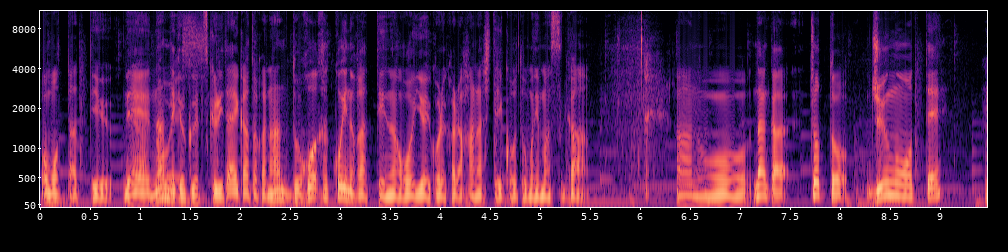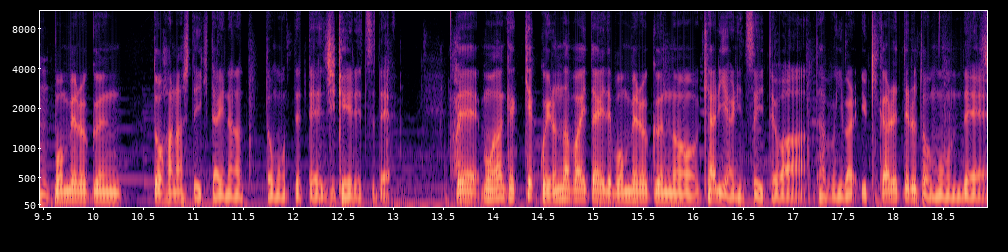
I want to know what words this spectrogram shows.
思ったっていう。でなんで曲作りたいかとかなんどこがかっこいいのかっていうのはおいおいこれから話していこうと思いますがあのーなんかちょっと順を追ってうん。ボンベロ君と話していきたいなと思ってて時系列で。でもうなんか結構いろんな媒体でボンベロ君のキャリアについては多分聞かれてると思うんで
